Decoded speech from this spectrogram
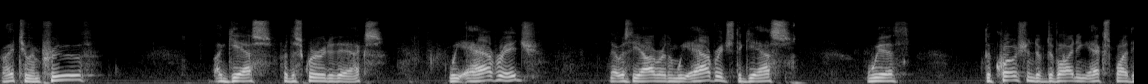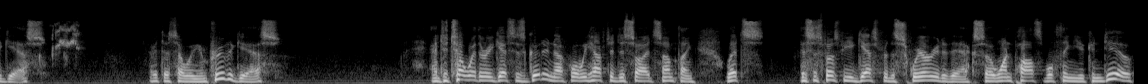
right, to improve a guess for the square root of x, we average, that was the algorithm, we average the guess with the quotient of dividing x by the guess. Right, that's how we improve a guess. And to tell whether a guess is good enough, well, we have to decide something. Let's, this is supposed to be a guess for the square root of x. So one possible thing you can do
